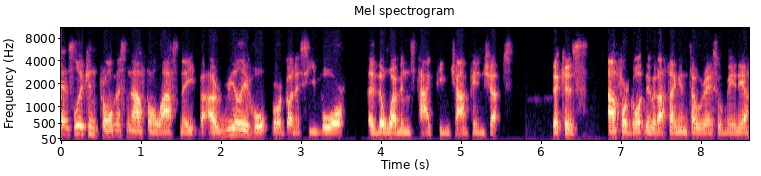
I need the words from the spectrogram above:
it's looking promising after last night, but I really hope we're going to see more of the women's tag team championships because I forgot they were a thing until WrestleMania,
